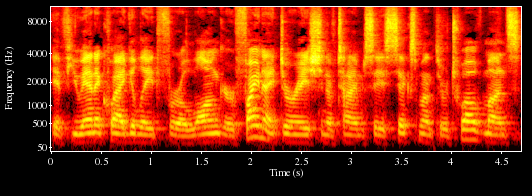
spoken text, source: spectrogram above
if you anticoagulate for a longer finite duration of time, say six months or 12 months,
